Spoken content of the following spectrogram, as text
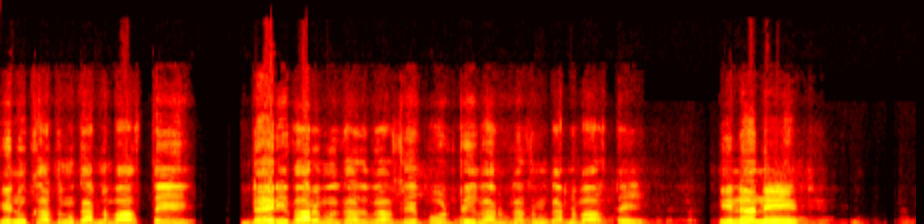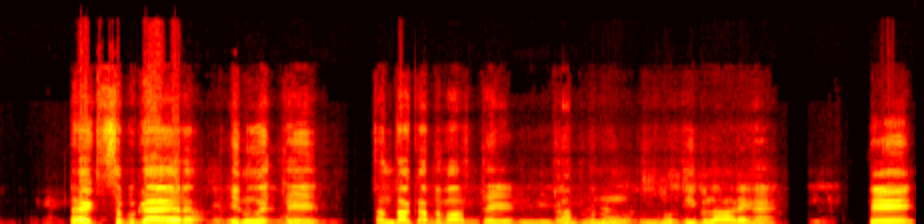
ਇਹਨੂੰ ਖਤਮ ਕਰਨ ਵਾਸਤੇ, ਡੈਰੀ ਫਾਰਮ ਖਤਮ ਵਾਸਤੇ, ਪੋਲਟਰੀ ਫਾਰਮ ਖਤਮ ਕਰਨ ਵਾਸਤੇ ਇਹਨਾਂ ਨੇ ਟੈਕਸ ਬਗੈਰ ਇਹਨੂੰ ਇੱਥੇ ਧੰਦਾ ਕਰਨ ਵਾਸਤੇ ਟਰੰਪ ਨੂੰ ਮੋਦੀ ਬੁਲਾ ਰਿਹਾ ਹੈ। ਤੇ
